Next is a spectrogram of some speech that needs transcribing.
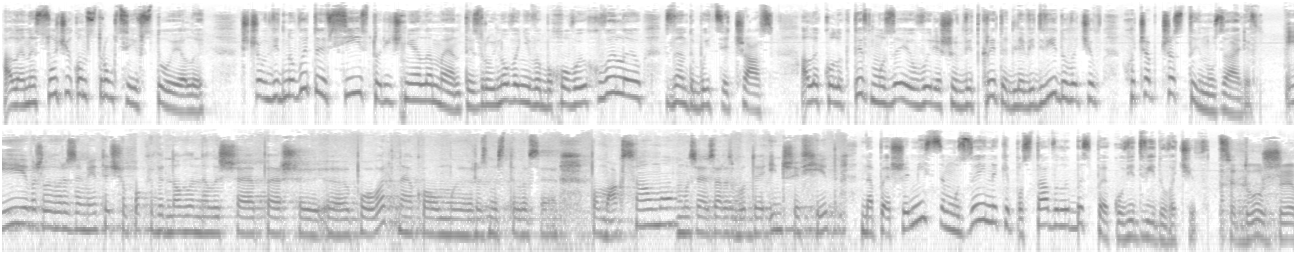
але несучі конструкції встояли. Щоб відновити всі історичні елементи, зруйновані вибуховою хвилею, знадобиться час. Але колектив музею вирішив відкрити для відвідувачів хоча б частину залів. І важливо розуміти, що поки відновлений лише перший е, поверх, на якому ми розмістили все по максимуму. У музею зараз буде інший вхід. На перше місце музейники поставили безпеку відвідувачів. Це дуже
